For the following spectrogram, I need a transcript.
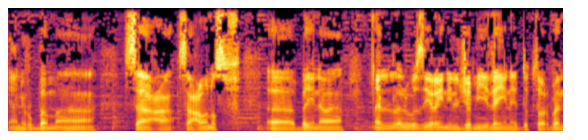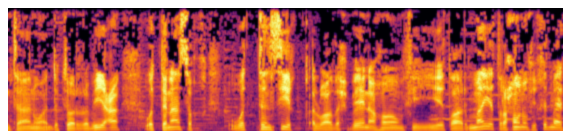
يعني ربما ساعة ساعة ونصف آه، بين الوزيرين الجميلين الدكتور بنتان والدكتور ربيعة والتناسق والتنسيق الواضح بينهم في إطار ما يطرحونه في خدمة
